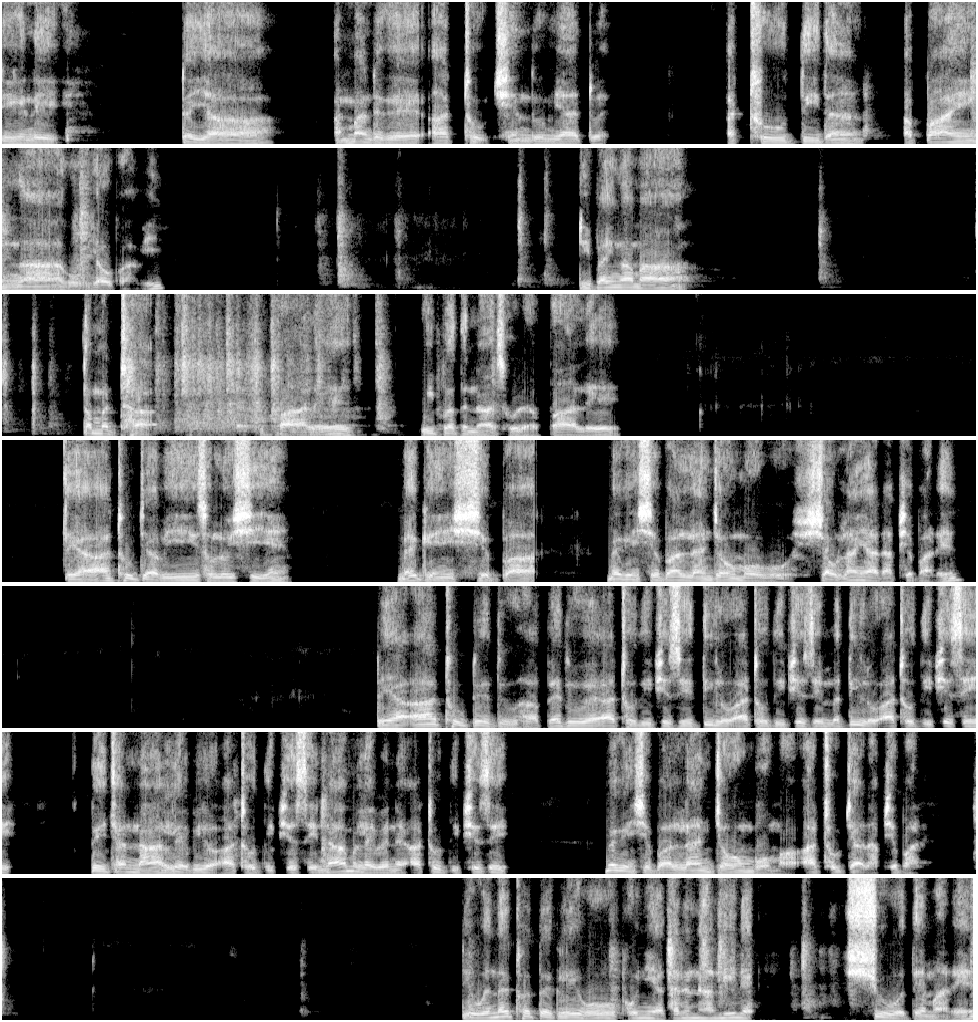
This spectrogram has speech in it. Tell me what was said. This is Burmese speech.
ဒီကနေ့တရားအမှန်တကယ်အထုတ်ခြင်းသူများအတွက်အထူးတည်တံအပိုင်း၅ကိုရောက်ပါပြီဒီပိုင်း၅မှာတမထပါလေဝိပဿနာဆိုတာပါလေ တရားအထုတ်ကြပြီဆိုလို့ရှိရင်မဂ်ကင်၈ပါးမဂ်ကင်၈ပါးလမ်းကြောင်းပေါ်ကိုရှောက်လန်းရတာဖြစ်ပါတယ်တရားအထုတ်တဲ့သူဟာဘယ်သူပဲအထုတ်သည်ဖြစ်စေတိလို့အထုတ်သည်ဖြစ်စေမတိလို့အထုတ်သည်ဖြစ်စေသိချာနားလည်ပြီးတော့အထုတ်သည်ဖြစ်စေနားမလည်ပဲနဲ့အထုတ်သည်ဖြစ်စေမဂ်ကင်၈ပါးလမ်းကြောင်းပေါ်မှာအထုတ်ကြတာဖြစ်ပါတယ် ဒီဝင်သက်ထွက်သက်ကလေးကိုဘုန်းကြီးကကရဏာနည်းနဲ့ရှုဖို့တင်ပါတယ်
